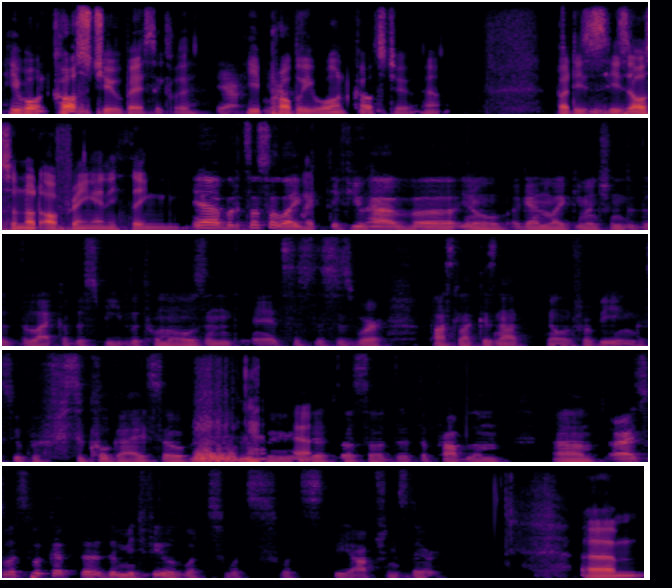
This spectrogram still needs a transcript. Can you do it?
he won't cost you basically. Yeah, he yeah. probably won't cost you. Yeah, but he's he's also not offering anything. Yeah, but it's also like, like if you have, uh, you know, again, like you mentioned, the, the lack of the speed with Hummels, and it's just, this is where Passlack is not known for being a super physical guy. So yeah. that's also the, the problem. Um, all right, so let's look at the, the midfield. What's what's what's the options there? Um,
